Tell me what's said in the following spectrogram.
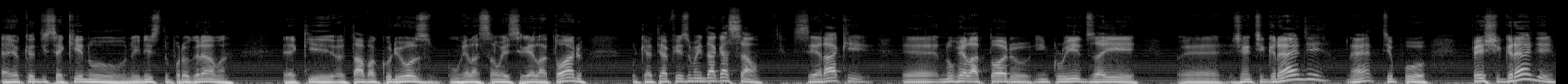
É, o que eu disse aqui no, no início do programa é que eu estava curioso com relação a esse relatório, porque até fiz uma indagação. Será que é, no relatório incluídos aí é, gente grande, né? Tipo peixe grande,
